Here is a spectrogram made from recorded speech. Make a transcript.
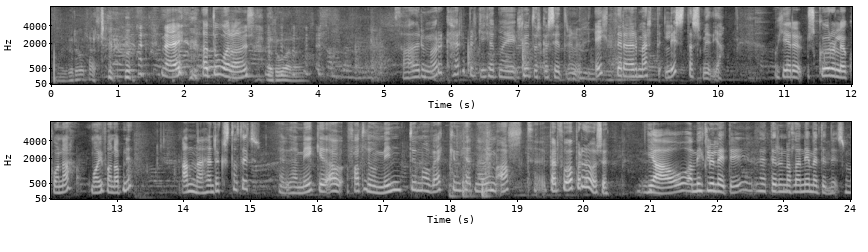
Það er grjóðhælt. Nei, það dúar aðeins. Það dúar aðeins. Það eru mörg herbyrgi hérna í hlutverkasetrinu. Eitt þeirra er mert listasmiðja. Og hér er skurulega kona, má ég fá nafnið? Anna Henriksdóttir. Það er mikið af fallegum myndum á vekkjum hérna um allt. Berð þú ábyrða á þessu? Já, að miklu leiti. Þetta eru náttúrulega nefndinni sem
